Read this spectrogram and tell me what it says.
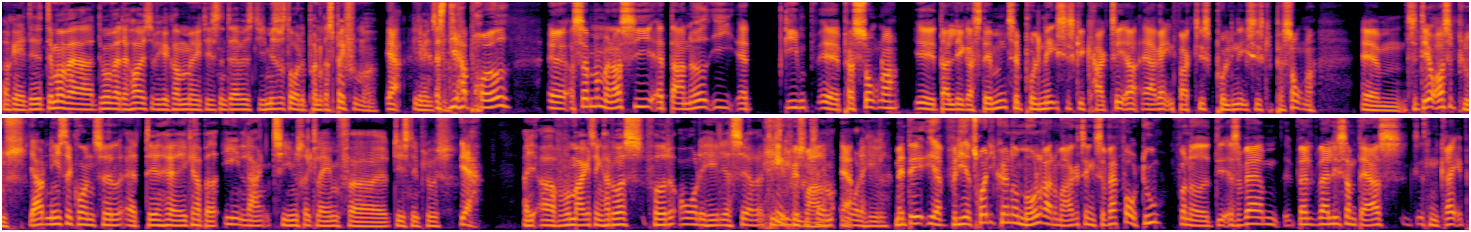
Okay, det, det, må være, det må være det højeste, vi kan komme med i Disney, det er, hvis de misforstår det på en respektfuld måde. Ja, I det mindste. altså de har prøvet, øh, og så må man også sige, at der er noget i, at de øh, personer, øh, der lægger stemme til polynesiske karakterer, er rent faktisk polynesiske personer. Øhm, så det er jo også et plus. Jeg er jo den eneste grund til, at det her ikke har været en lang times reklame for øh, Disney+. Plus. Ja. Og, og på marketing, har du også fået det over det hele? Jeg ser Disney Helt Plus vildt meget. reklamer over det hele. Men det, ja, fordi jeg tror, de kører noget målrettet marketing, så hvad får du for noget? Altså, hvad, hvad, hvad er ligesom deres sådan, greb?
